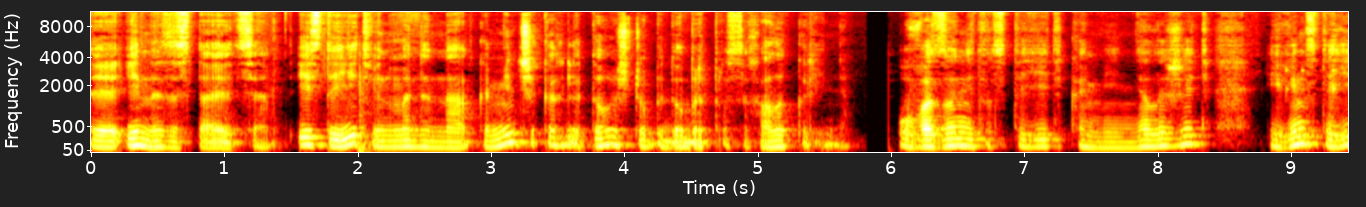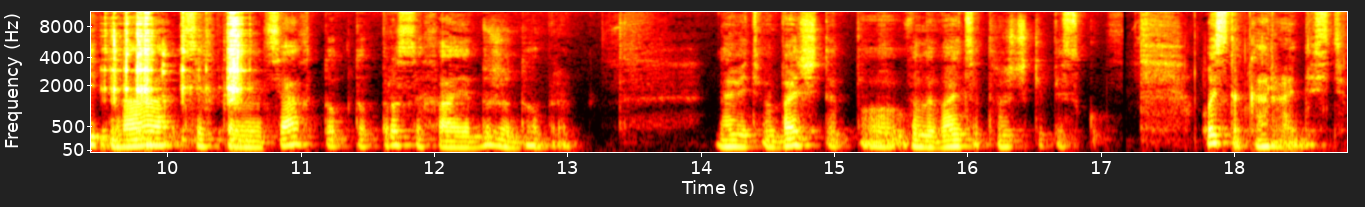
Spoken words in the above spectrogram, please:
Е, І не застається. І стоїть він у мене на камінчиках для того, щоб добре просихало коріння. У вазоні тут стоїть каміння лежить, і він стоїть на цих камінцях, тобто просихає дуже добре. Навіть ви бачите, виливається трошечки піску. Ось така радість.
